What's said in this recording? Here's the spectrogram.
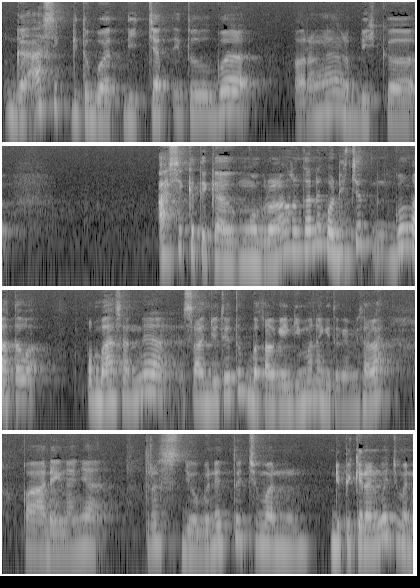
gak asik gitu buat di chat itu. Gue orangnya lebih ke asik ketika ngobrol langsung karena kalau di chat gue nggak tahu pembahasannya selanjutnya tuh bakal kayak gimana gitu. Kayak misalnya kalau ada yang nanya terus jawabannya tuh cuman di pikiran gue cuman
